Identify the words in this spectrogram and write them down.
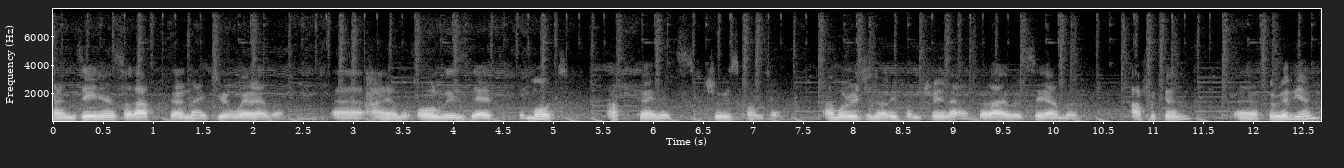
Tanzania, South Africa, Nigeria, wherever. Uh, I am always there to promote Africa in its truest content. I'm originally from Trinidad, but I would say I'm an African, uh, Caribbean,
